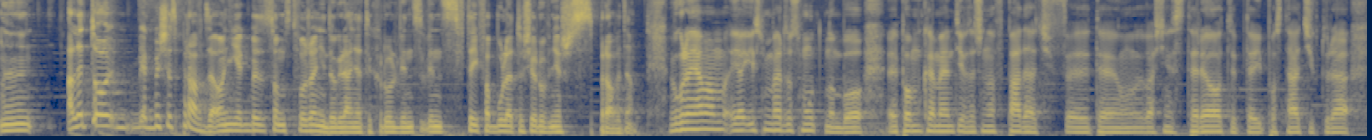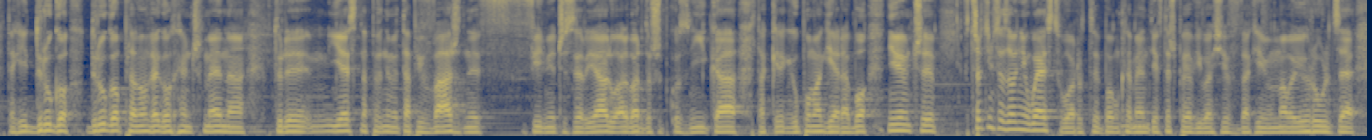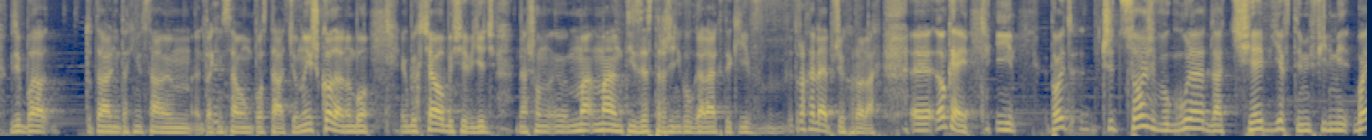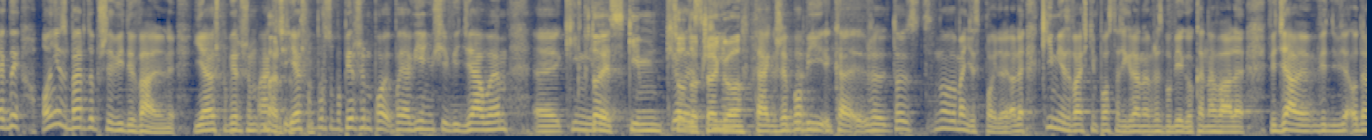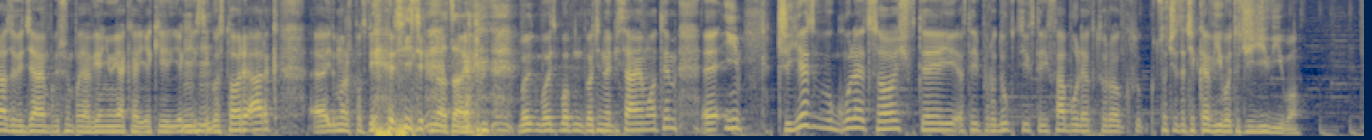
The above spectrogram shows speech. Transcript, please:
Y, ale to jakby się sprawdza. Oni jakby są stworzeni do grania tych ról, więc, więc w tej fabule to się również sprawdza. W ogóle ja mam, jest mi bardzo smutno, bo e, Pom Clementiew zaczyna wpadać w ten właśnie stereotyp tej postaci, która takiej drugo, drugoplanowego henchmana, który jest na pewnym etapie ważny w filmie czy serialu, ale bardzo szybko znika, takiego pomagiera, bo nie wiem, czy w trzecim sezonie Westworld Bon Clementiew też pojawiła się w takiej małej rulce, gdzie była totalnie takim samym, takim samą postacią. No i szkoda, no bo jakby chciałoby się widzieć naszą y, ma Manti ze Strażników Galaktyki w, w trochę lepszych rolach. E, Okej, okay. i powiedz, czy coś w ogóle dla ciebie w tym filmie, bo jakby on jest bardzo przewidywalny. Ja już po pierwszym akcie, bardzo ja już po prostu po pierwszym po pojawieniu się wiedziałem, e, kim... Kto jest kim, co do czego. Kim, tak, że Bobby, że to jest, no to będzie spoiler, ale kim jest właśnie postać grana przez Bobiego Kanawale. Wiedziałem, od razu wiedziałem po pierwszym pojawieniu, jaki, jaki, jaki mm -hmm. jest mhm. jego story arc e, możesz potwierdzić. No tak. bo, bo, bo, bo ci napisałem o tym. E, I czy jest w ogóle coś w tej, w tej produkcji, w tej fabule, którą, co cię zaciekawiło, co cię zdziwiło?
